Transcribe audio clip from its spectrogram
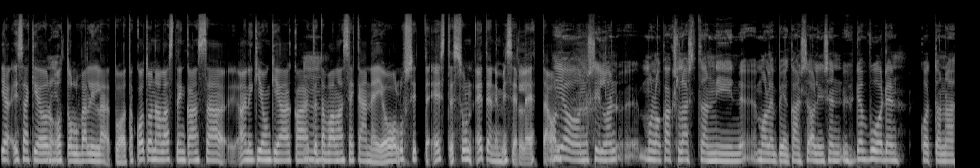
Ja säkin on, niin. ollut välillä tuota kotona lasten kanssa ainakin jonkin aikaa, että mm. tavallaan sekään ei ole ollut sitten este sun etenemiselle. Että on... Joo, no silloin mulla on kaksi lasta, niin molempien kanssa olin sen yhden vuoden kotona,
